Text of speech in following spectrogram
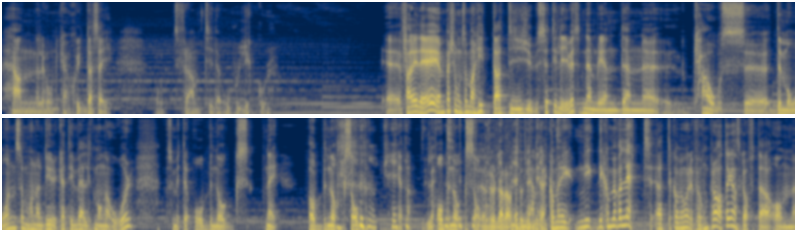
han eller hon kan skydda sig mot framtida olyckor. Eh, Farideh är en person som har hittat ljuset i livet, nämligen den eh, kaosdemon som hon har dyrkat i väldigt många år. Som heter Obnogs... Nej, Obnoxob heter han. Obnoxob. Rullar av tungan det, kommer, ni, det kommer vara lätt att komma ihåg det, för hon pratar ganska ofta om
